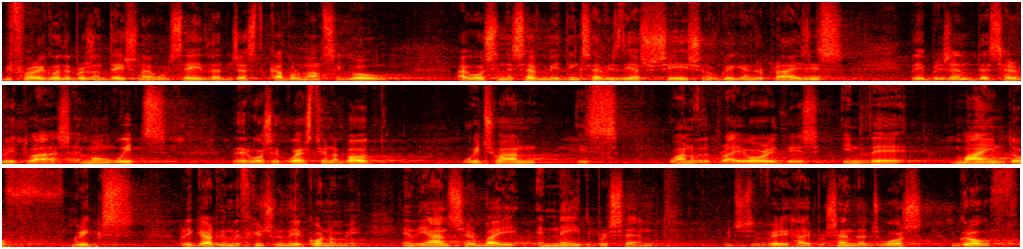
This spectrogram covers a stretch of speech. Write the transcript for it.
before I go to the presentation, I will say that just a couple months ago, I was in a SEV meeting, SEV is the Association of Greek Enterprises. They presented a survey to us, among which there was a question about which one is one of the priorities in the mind of Greeks regarding the future in the economy. And the answer by an 80%, which is a very high percentage, was growth.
